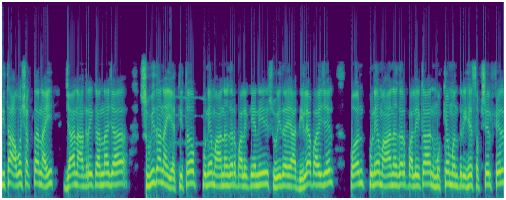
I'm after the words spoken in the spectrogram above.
तिथं आवश्यकता नाही. ज्या नागरिकांना ज्या सुविधा नाही आहे तिथं पुणे महानगरपालिकेने सुविधा ह्या दिल्या पाहिजे. पण पुणे महानगरपालिका मुख्यमंत्री हे सबसेल फेल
